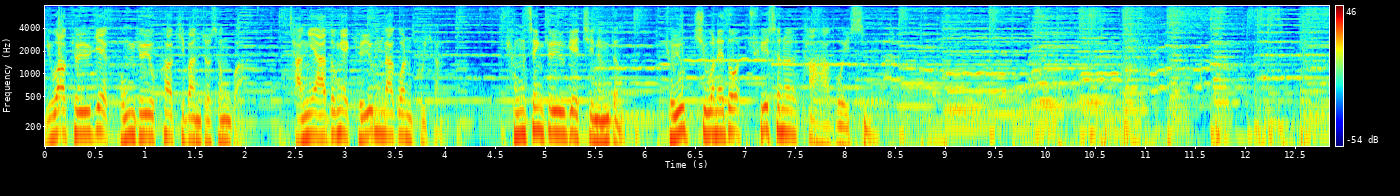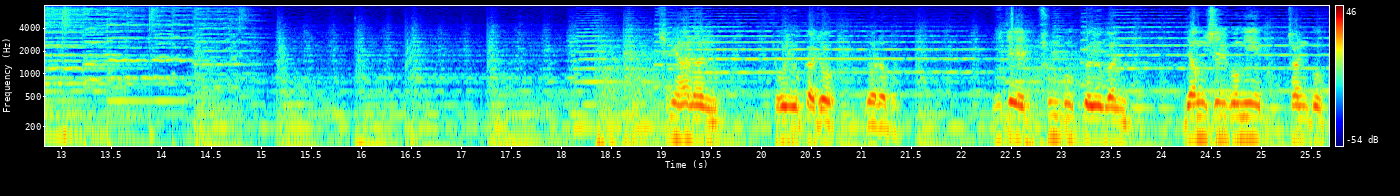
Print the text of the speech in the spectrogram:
유아 교육의 공교육화 기반 조성과 장애 아동의 교육 낙원 구현, 평생 교육의 진흥 등 교육 지원에도 최선을 다하고 있습니다. 친애하는 교육가족 여러분, 이제 충북 교육은 명실공히 전국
